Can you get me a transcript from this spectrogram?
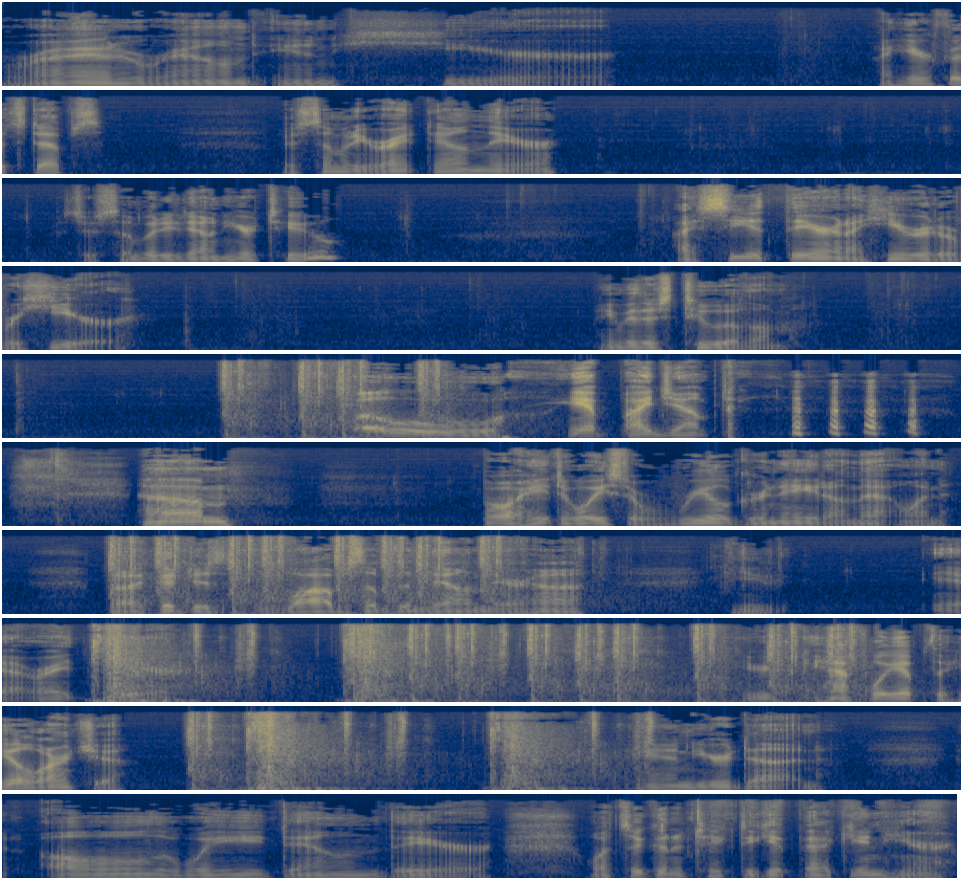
Right around in here. I hear footsteps. There's somebody right down there. Is there somebody down here too? I see it there and I hear it over here. Maybe there's two of them. Oh, yep, I jumped. um, boy, I hate to waste a real grenade on that one. But I could just lob something down there, huh? You, yeah, right there. You're halfway up the hill, aren't you? And you're done. all the way down there. What's it going to take to get back in here?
